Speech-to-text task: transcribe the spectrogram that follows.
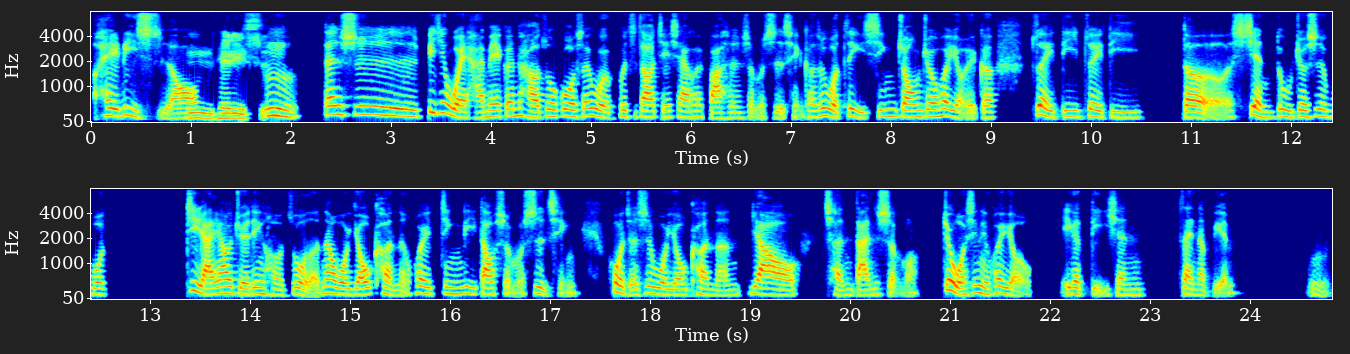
黑历史哦，嗯，黑历史，嗯。但是，毕竟我也还没跟他合作过，所以我也不知道接下来会发生什么事情。可是我自己心中就会有一个最低最低的限度，就是我既然要决定合作了，那我有可能会经历到什么事情，或者是我有可能要承担什么，就我心里会有一个底线在那边。嗯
